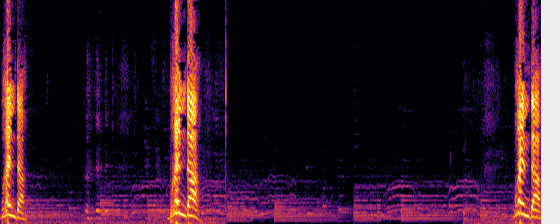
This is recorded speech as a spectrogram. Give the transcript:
Brenda. Brenda. Brenda.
